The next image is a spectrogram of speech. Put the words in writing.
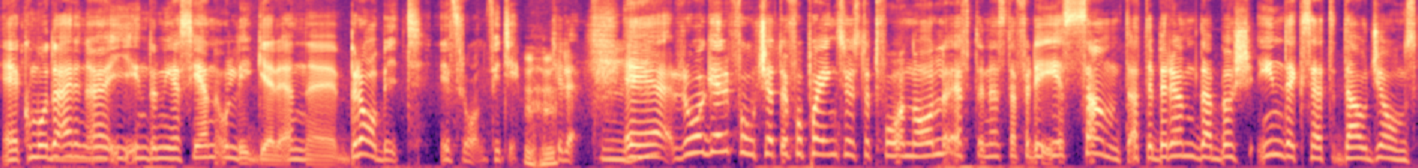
Eh, Komodo är en ö i Indonesien och ligger en eh, bra bit ifrån Fiji. Chile. Eh, Roger fortsätter få poäng så det står 2-0 efter nästa, för det är sant att det berömda börsindexet Dow Jones,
